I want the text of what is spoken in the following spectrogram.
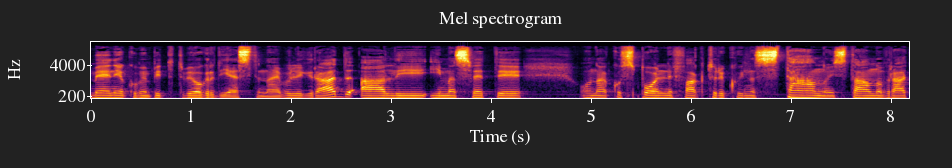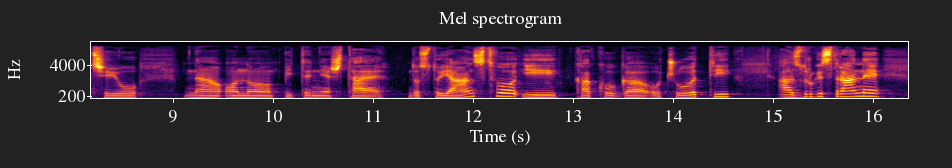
Meni, ako me pitate, Beograd jeste najbolji grad, ali ima sve te onako spoljne faktore koji nas stalno i stalno vraćaju na ono pitanje šta je dostojanstvo i kako ga očuvati. A s druge strane, uh,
